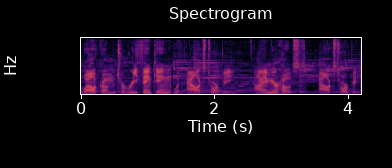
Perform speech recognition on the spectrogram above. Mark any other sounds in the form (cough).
Welcome to Rethinking with Alex Torpey. I am your host, Alex Torpey.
